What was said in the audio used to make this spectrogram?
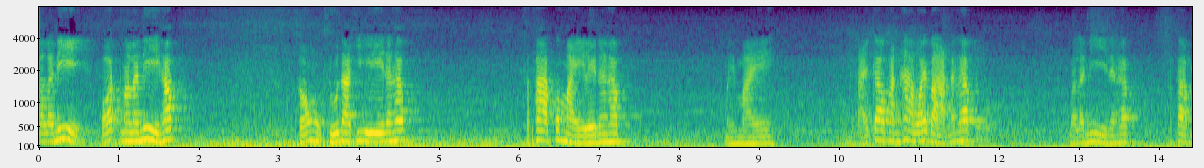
มาลานี่พอดมาลานี่ครับ260 RTA นะครับ สภาพก็ใหม่เลยนะครับ ใหม่ๆขาย 9,500 บาทนะครับ มาลานี่นะครับ สภาพใ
